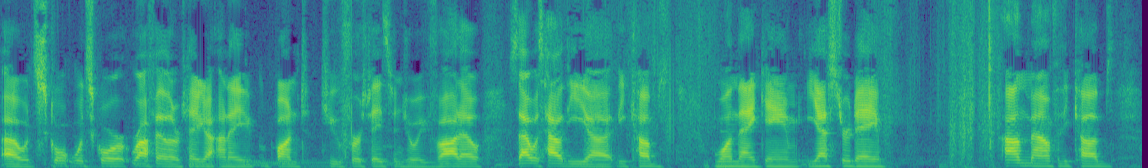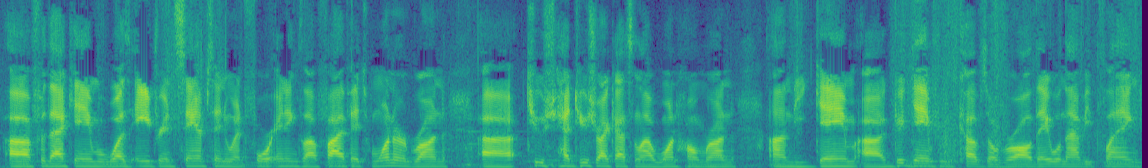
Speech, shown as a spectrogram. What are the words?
uh, would score would score Rafael Ortega on a bunt to first baseman Joey Votto. So that was how the uh, the Cubs won that game yesterday. On the mound for the Cubs, uh, for that game was Adrian Sampson, who went four innings, allowed five hits, one earned run, uh, two had two strikeouts, and allowed one home run on the game. Uh, good game from the Cubs overall. They will now be playing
